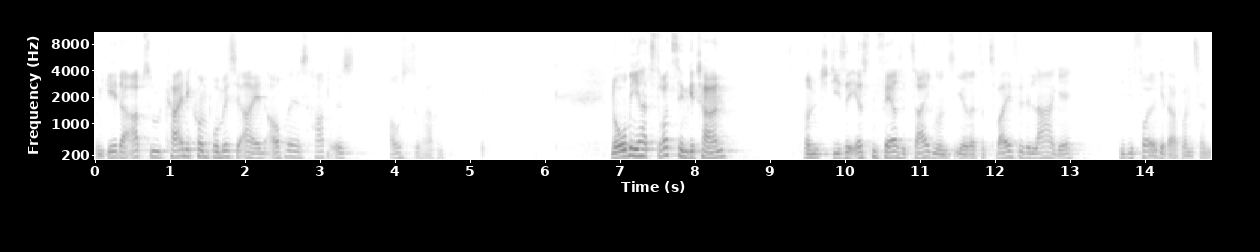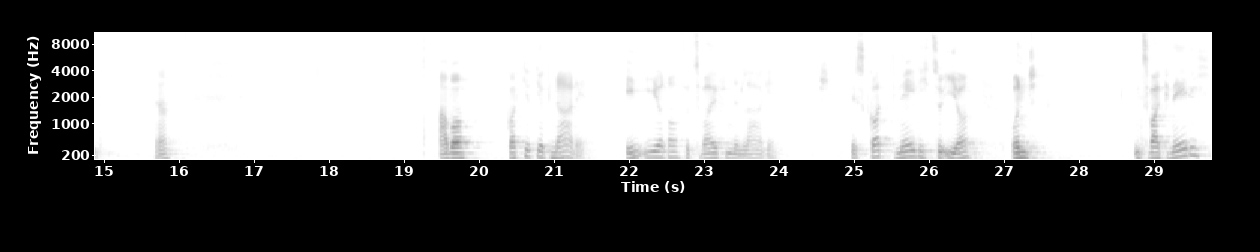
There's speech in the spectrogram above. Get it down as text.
Und geh da absolut keine Kompromisse ein, auch wenn es hart ist, auszuharren. Naomi hat es trotzdem getan und diese ersten Verse zeigen uns ihre verzweifelte Lage, die die Folge davon sind. Ja? Aber Gott gibt ihr Gnade in ihrer verzweifelnden Lage. Ist Gott gnädig zu ihr und, und zwar gnädig,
